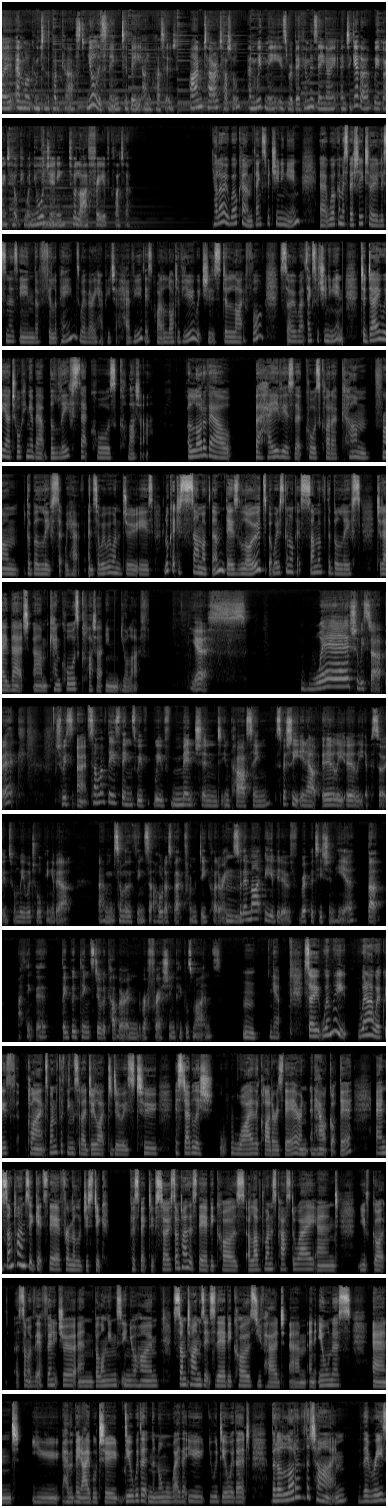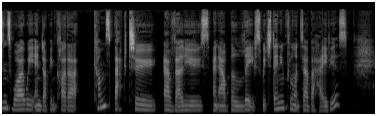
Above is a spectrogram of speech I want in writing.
Hello, and welcome to the podcast. You're listening to Be Uncluttered. I'm Tara Tuttle, and with me is Rebecca Mazzino, and together we're going to help you on your journey to a life free of clutter. Hello, welcome. Thanks for tuning in. Uh, welcome, especially to listeners in the Philippines. We're very happy to have you. There's quite a lot of you, which is delightful. So, uh, thanks for tuning in. Today, we are talking about beliefs that cause clutter. A lot of our behaviors that cause clutter come from the beliefs that we have. And so, what we want to do is look at just some of them. There's loads, but we're just going to look at some of the beliefs today that um, can cause clutter in your life. Yes. Where should we start, Beck? Should we? Right. Some of these things we've we've mentioned in passing, especially in our early early episodes when we were talking about um, some of the things that hold us back from decluttering. Mm. So there might be a bit of repetition here, but I think they're they're good things still to cover and refresh in people's minds. Mm, yeah. So when we when I work with clients, one of the things that I do like to do is to establish why the clutter is there and, and how it got there. And sometimes it gets there from a logistic perspective. So sometimes it's there because a loved one has passed away and you've got some of their furniture and belongings in your home. Sometimes it's there because you've had um, an illness and you haven't been able to deal with it in the normal way that you, you would deal with it. But a lot of the time, the reasons why we end up in clutter comes back to our values and our beliefs, which then influence our behaviors.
